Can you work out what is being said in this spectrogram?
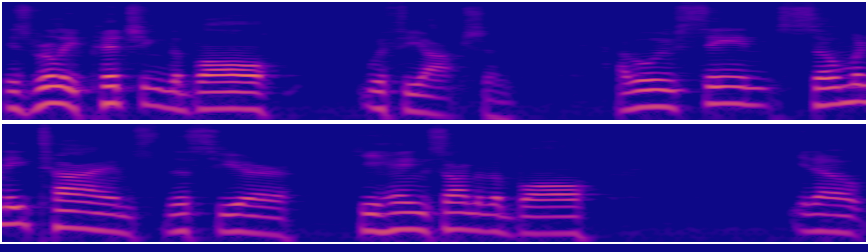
is really pitching the ball with the option. I mean, we've seen so many times this year he hangs onto the ball. You know,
